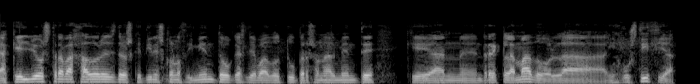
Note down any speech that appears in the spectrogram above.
aquellos trabajadores de los que tienes conocimiento, que has llevado tú personalmente, que han reclamado la injusticia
